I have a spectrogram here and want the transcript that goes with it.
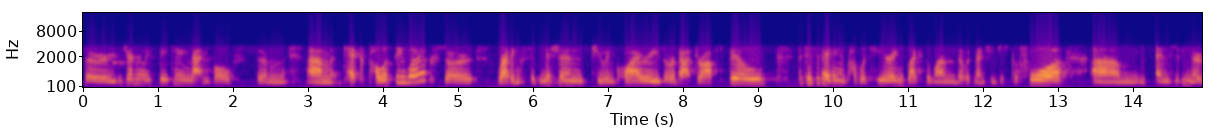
so generally speaking, that involves some um, tech policy work, so writing submissions to inquiries or about draft bills, participating in public hearings like the one that was mentioned just before, um, and you know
